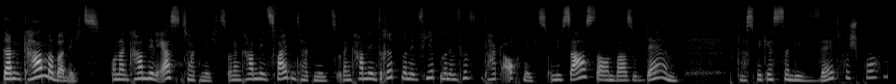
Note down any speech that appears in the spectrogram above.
dann kam aber nichts. Und dann kam den ersten Tag nichts. Und dann kam den zweiten Tag nichts. Und dann kam den dritten und den vierten und den fünften Tag auch nichts. Und ich saß da und war so, damn, du hast mir gestern die Welt versprochen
